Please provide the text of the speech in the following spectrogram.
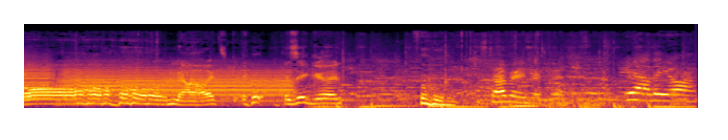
Oh no, it's is it good? Strawberries are good. Yeah, they are.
